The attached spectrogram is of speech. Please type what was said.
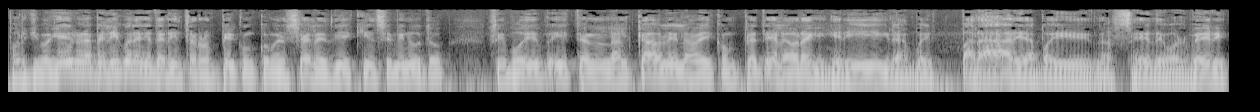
porque para qué hay una película que te va a interrumpir con comerciales 10, 15 minutos si podéis irte al, al cable y la veis completa y a la hora que queréis y la podéis parar y la podéis no sé devolver y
